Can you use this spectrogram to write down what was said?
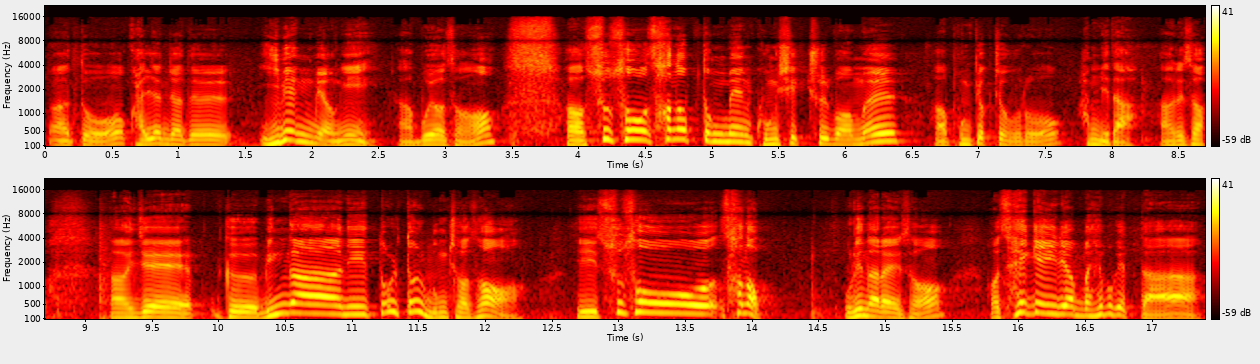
어, 또 관련자들 200명이 어, 모여서 어, 수소 산업 동맹 공식 출범을 어, 본격적으로 합니다. 아, 그래서 어, 이제 그 민간이 똘똘 뭉쳐서 이 수소 산업 우리나라에서 어, 세계 1위 한번 해보겠다.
